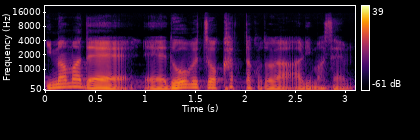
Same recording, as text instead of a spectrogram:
今まで、えー、動物を飼ったことがありません。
